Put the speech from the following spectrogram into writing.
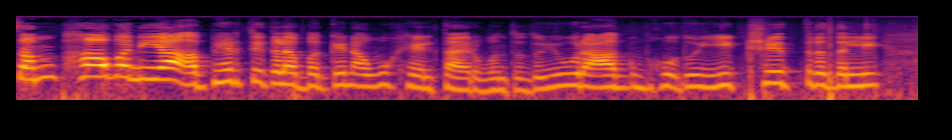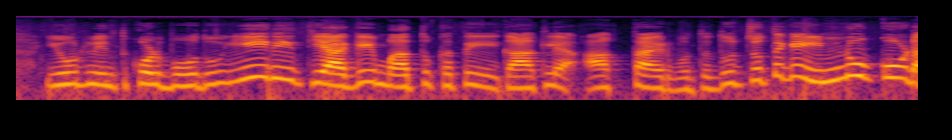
ಸಂಭಾವನೀಯ ಅಭ್ಯರ್ಥಿಗಳ ಬಗ್ಗೆ ನಾವು ಹೇಳ್ತಾ ಇರುವಂಥದ್ದು. ಇವ್ರು ಆಗಬಹುದು ಈ ಕ್ಷೇತ್ರದಲ್ಲಿ ಇವ್ರು ನಿಂತ್ಕೊಳ್ಬಹುದು, ಈ ರೀತಿಯಾಗಿ ಮಾತುಕತೆ ಈಗಾಗಲೇ ಆಗ್ತಾ ಇರುವಂಥದ್ದು. ಜೊತೆಗೆ ಇನ್ನೂ ಕೂಡ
